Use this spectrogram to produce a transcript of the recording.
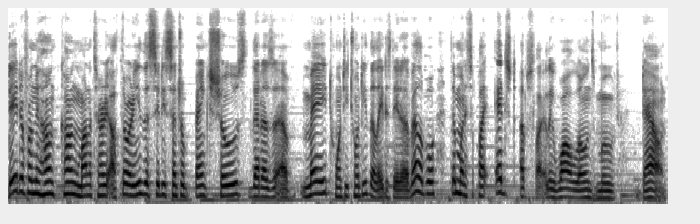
Data from the Hong Kong Monetary Authority, the city's central bank, shows that as of May 2020, the latest data available, the money supply edged up slightly while loans moved down.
